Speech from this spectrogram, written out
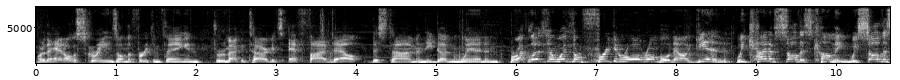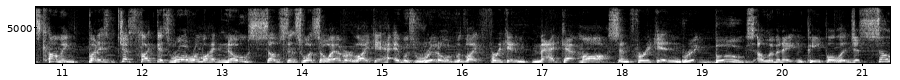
Or they had all the screens on the freaking thing, and Drew McIntyre gets F5'd out this time, and he doesn't win, and Brock Lesnar wins the freaking Royal Rumble. Now, again, we kind of saw this coming. We saw this coming, but it's just like this Royal Rumble had no substance whatsoever. Like, it, it was riddled with, like, freaking Madcap Moss and freaking freaking Rick Boogs eliminating people and just so,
